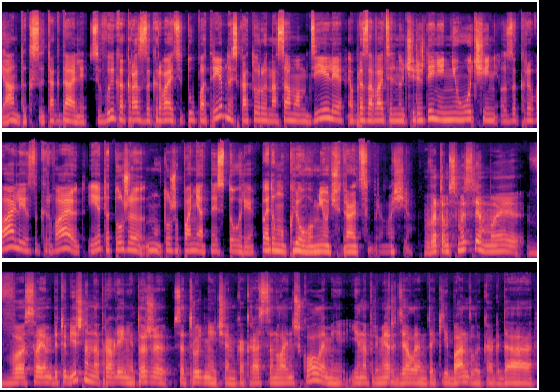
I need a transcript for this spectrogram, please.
Яндекс и так далее. Вы как раз закрываете ту потребность, которую на самом деле образовательные учреждения не очень закрывали, закрывают, и это тоже, ну, тоже понятная история. Поэтому клево, мне очень нравится прям вообще. В этом смысле мы в своей своем B2B направлении тоже сотрудничаем как раз с онлайн-школами и, например, делаем такие бандлы, когда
